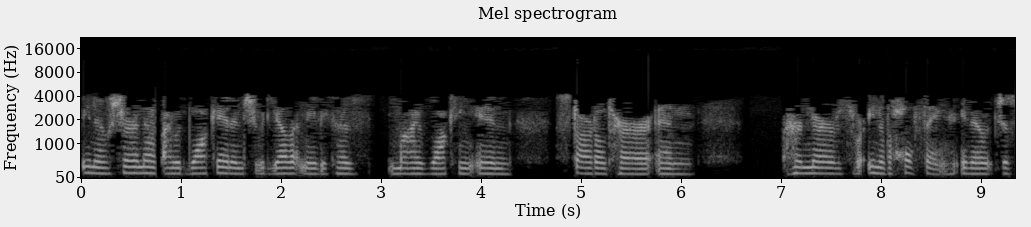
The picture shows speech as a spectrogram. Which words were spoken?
you know, sure enough, I would walk in and she would yell at me because my walking in startled her and her nerves were, you know, the whole thing, you know, just,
